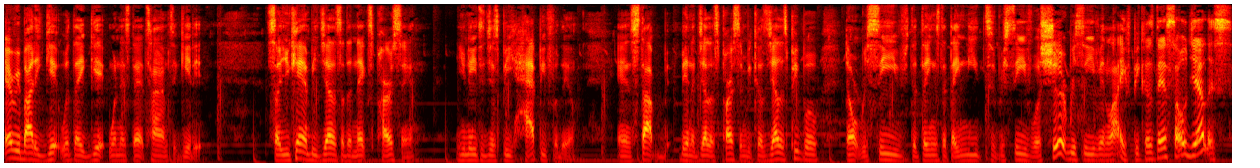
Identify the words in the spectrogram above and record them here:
Everybody get what they get when it's that time to get it. So you can't be jealous of the next person. You need to just be happy for them. And stop being a jealous person because jealous people don't receive the things that they need to receive or should receive in life because they're so jealous.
